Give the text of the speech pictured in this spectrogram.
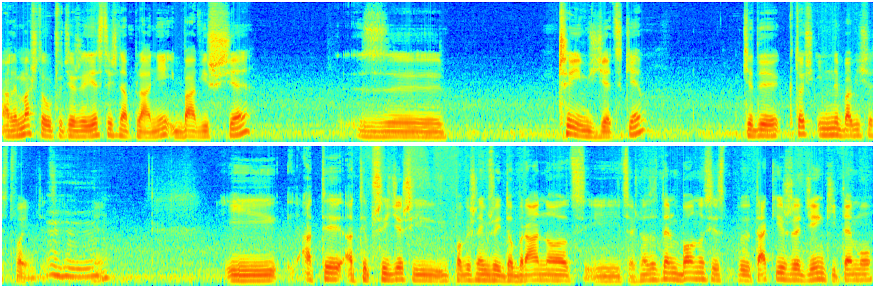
ale masz to uczucie, że jesteś na planie i bawisz się z czyimś dzieckiem, kiedy ktoś inny bawi się z twoim dzieckiem. Nie? I, a, ty, a ty przyjdziesz i powiesz najwyżej dobranoc i coś. No to ten bonus jest taki, że dzięki temu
